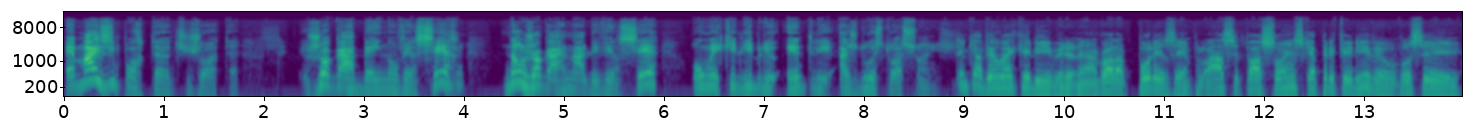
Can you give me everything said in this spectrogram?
É mais importante, Jota, jogar bem e não vencer não jogar nada e vencer, ou um equilíbrio entre as duas situações? Tem que haver um equilíbrio, né? Agora, por exemplo, há situações que é preferível você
